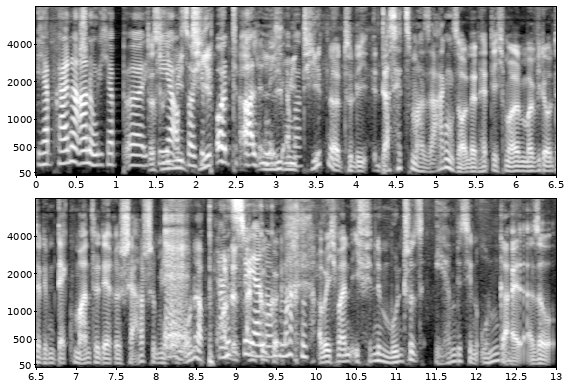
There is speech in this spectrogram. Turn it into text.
ich habe keine Ahnung. Ich habe, äh, ich Das gehe ja auf solche Portale nicht. Aber limitiert natürlich. Das hätte es mal sagen sollen, dann hätte ich mal, mal wieder unter dem Deckmantel der Recherche mir Corona-Pornos Kannst du ja machen. Aber ich meine, ich finde Mundschutz eher ein bisschen ungeil. Also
